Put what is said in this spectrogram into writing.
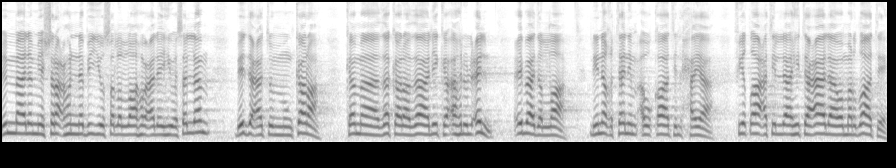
مما لم يشرعه النبي صلى الله عليه وسلم بدعة منكرة كما ذكر ذلك أهل العلم عباد الله لنغتنم أوقات الحياة في طاعة الله تعالى ومرضاته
